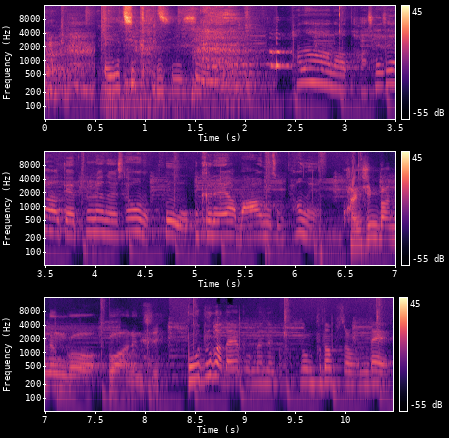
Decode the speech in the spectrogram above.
H까지 있습니다. 하나하나 다 세세하게 플랜을 세워놓고 그래야 마음이 좀 편해요. 관심 받는 거 좋아하는지, 모두가 날 보면 너무 부담스러운데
